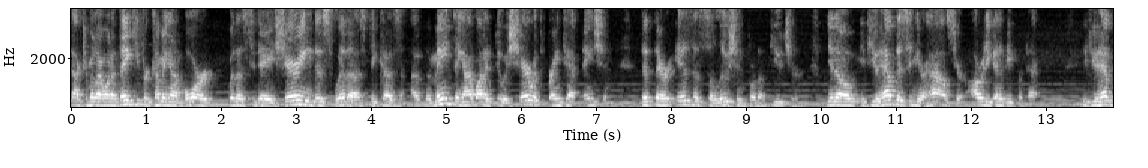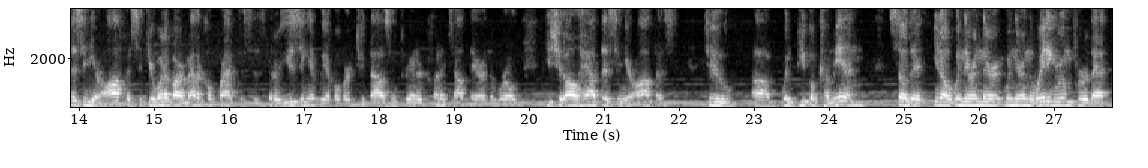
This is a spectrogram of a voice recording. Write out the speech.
Dr. Miller, I want to thank you for coming on board with us today, sharing this with us, because uh, the main thing I want to do is share with the BrainTap Nation that there is a solution for the future. You know, if you have this in your house, you're already going to be protected. If you have this in your office, if you're one of our medical practices that are using it, we have over 2,300 clinics out there in the world. You should all have this in your office to uh, when people come in, so that you know when they're in there when they're in the waiting room for that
